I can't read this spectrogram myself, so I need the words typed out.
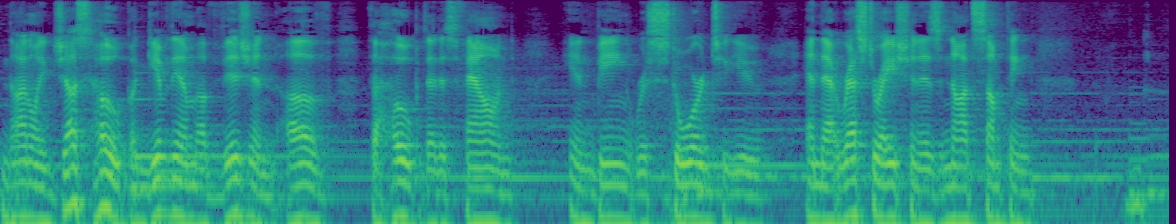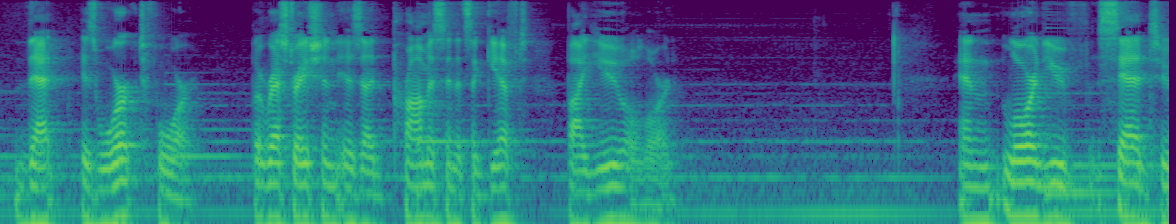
not only just hope, but give them a vision of the hope that is found in being restored to you. And that restoration is not something that is worked for, but restoration is a promise and it's a gift by you, O oh Lord. And Lord, you've said to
